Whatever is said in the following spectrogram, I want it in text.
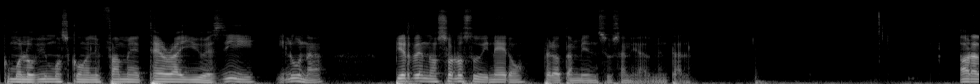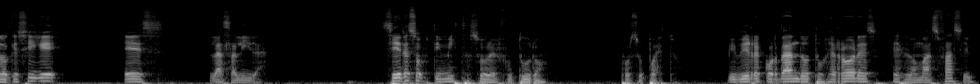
como lo vimos con el infame Terra USD y Luna, pierden no solo su dinero, pero también su sanidad mental. Ahora lo que sigue es la salida. Si eres optimista sobre el futuro, por supuesto. Vivir recordando tus errores es lo más fácil.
